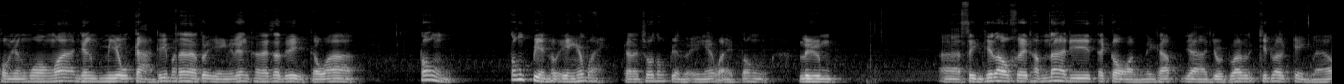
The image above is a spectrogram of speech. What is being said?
ผมยังมองว่ายังมีโอกาสที่พัฒนาตัวเองในเรื่องทัศนคติแต่ว่าต้องต้องเปลี่ยนตัวเองให้ไวการนาโชต้องเปลี่ยนตัวเองให้ไวต้องลืมอ่าสิ่งที่เราเคยทำได้ดีแต่ก่อนนะครับ อย่าหยุดว่าคิดว่าเก่งแล้ว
